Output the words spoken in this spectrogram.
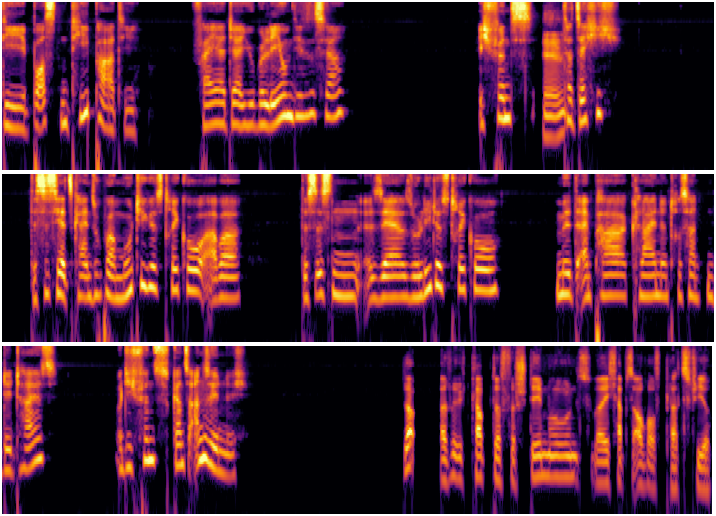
Die Boston Tea Party feiert ja Jubiläum dieses Jahr. Ich find's Mhm. tatsächlich, das ist jetzt kein super mutiges Trikot, aber das ist ein sehr solides Trikot mit ein paar kleinen interessanten Details. Und ich find's ganz ansehnlich. Ja, also ich glaube, da verstehen wir uns, weil ich habe es auch auf Platz 4.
